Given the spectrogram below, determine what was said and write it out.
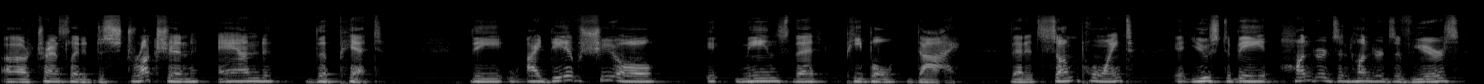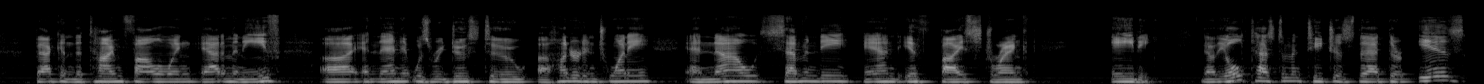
uh, translated destruction and the pit. The idea of Sheol it means that people die. That at some point, it used to be hundreds and hundreds of years back in the time following Adam and Eve, uh, and then it was reduced to 120, and now 70, and if by strength, 80. Now, the Old Testament teaches that there is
